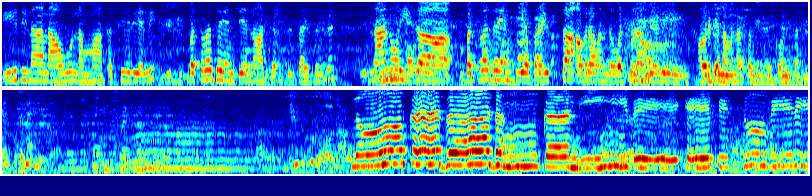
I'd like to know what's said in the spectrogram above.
ಈ ದಿನ ನಾವು ನಮ್ಮ ಕಚೇರಿಯಲ್ಲಿ ಬಸವ ಜಯಂತಿಯನ್ನು ಆಚರಿಸುತ್ತಾ ಇದ್ದೇವೆ. ನಾನು ಈಗ ಬಸವ ಜಯಂತಿಯ ಪ್ರಯುಕ್ತ ಅವರ ಒಂದು ವಚನ ಹೇಳಿ ಅವರಿಗೆ ನಮನ ಸಲ್ಲಿಸಬೇಕು ಅಂತ ಹೇಳ್ತೇನೆ. ಲೋಕದ ಡಂಕ ನೀವೇಕೆ ತಿದ್ದುವಿರಿ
